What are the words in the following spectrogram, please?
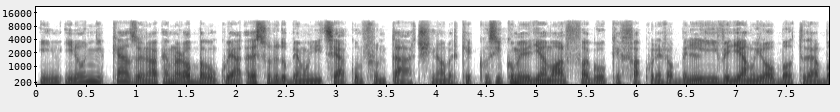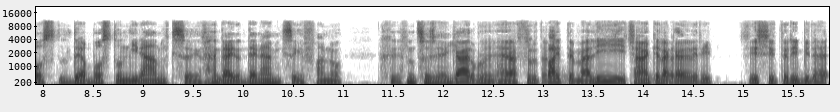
in, in ogni caso è una, è una, roba con cui adesso noi dobbiamo iniziare a confrontarci, no? Perché così come vediamo AlphaGo che fa quelle robe lì, vediamo i robot della, Boston, della Boston Dynamics, Dynamics che fanno... non so se è chiaro. Eh, assolutamente, ma lì c'è anche la... Ter- sì, sì, terribile. Eh.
